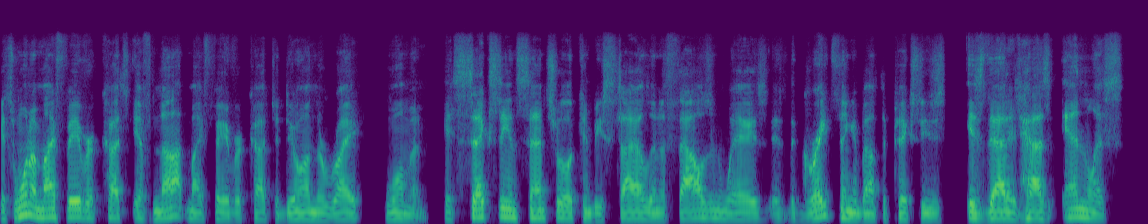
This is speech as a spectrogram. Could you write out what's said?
It's one of my favorite cuts, if not my favorite cut to do on the right woman. It's sexy and sensual. It can be styled in a thousand ways. The great thing about the Pixies is that it has endless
